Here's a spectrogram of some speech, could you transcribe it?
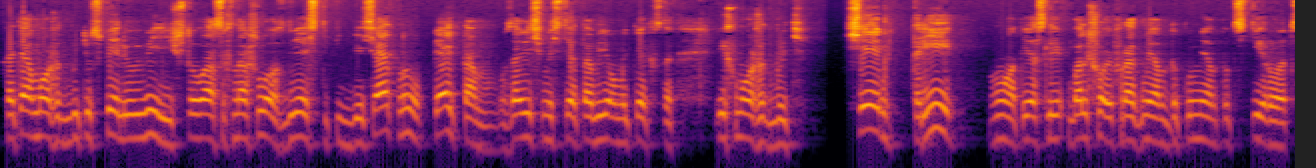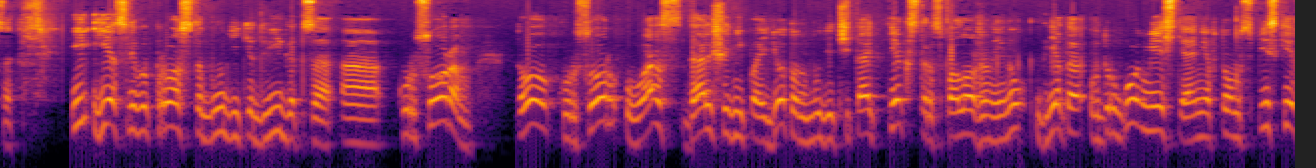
хотя, может быть, успели увидеть, что у вас их нашло с 250, ну, 5 там, в зависимости от объема текста, их может быть 7, 3, вот, если большой фрагмент документа цитируется. И если вы просто будете двигаться э, курсором, то курсор у вас дальше не пойдет, он будет читать текст, расположенный ну, где-то в другом месте, а не в том списке,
